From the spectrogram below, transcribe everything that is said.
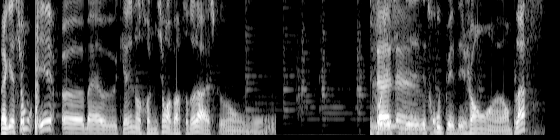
La question est, euh, bah, euh, quelle est notre mission à partir de là Est-ce qu'on il faut La- laisser la- des, des troupes et des gens euh, en place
